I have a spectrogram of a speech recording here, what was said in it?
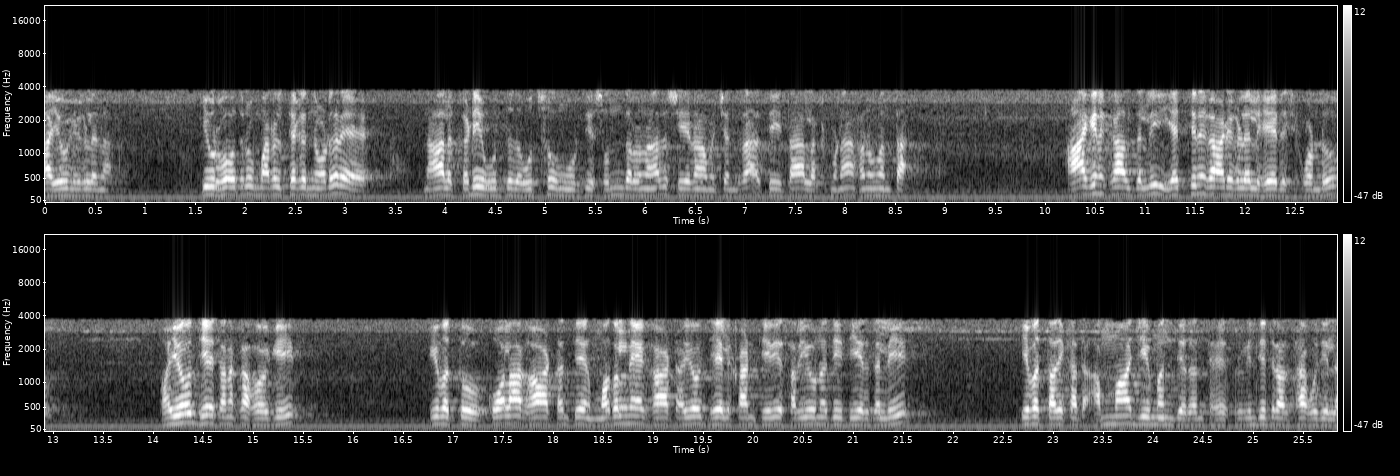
ಆ ಯೋಗಿಗಳನ್ನ. ಇವ್ರು ಹೋದ್ರು, ಮರಳು ತೆಗೆದು ನೋಡಿದ್ರೆ ನಾಲ್ಕು ಅಡಿ ಉದ್ದದ ಉತ್ಸವ ಮೂರ್ತಿ, ಸುಂದರನಾದ ಶ್ರೀರಾಮಚಂದ್ರ, ಸೀತಾ, ಲಕ್ಷ್ಮಣ, ಹನುಮಂತ. ಆಗಿನ ಕಾಲದಲ್ಲಿ ಎತ್ತಿನ ಗಾಡಿಗಳಲ್ಲಿ ಹೇರಿಸಿಕೊಂಡು ಅಯೋಧ್ಯೆ ತನಕ ಹೋಗಿ, ಇವತ್ತು ಕೋಲಾ ಘಾಟ್ ಅಂತ ಮೊದಲನೇ ಘಾಟ್ ಅಯೋಧ್ಯೆಯಲ್ಲಿ ಕಾಣ್ತೀರಿ, ಸರಿಯೂ ನದಿ ತೀರದಲ್ಲಿ. ಇವತ್ತು ಅದಕ್ಕೆ ಅದು ಅಮ್ಮಾಜಿ ಮಂದಿರ್ ಅಂತ ಹೆಸರು, ಇಲ್ದಿದ್ರೆ ಅರ್ಥ ಆಗುವುದಿಲ್ಲ.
